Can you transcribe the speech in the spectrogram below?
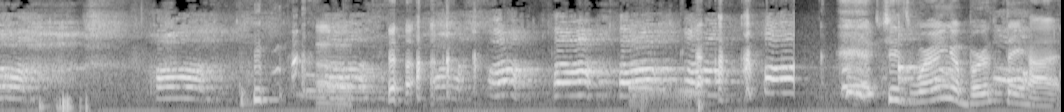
She's wearing a birthday hat.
